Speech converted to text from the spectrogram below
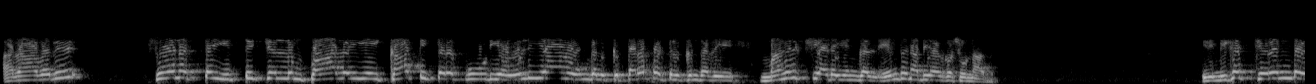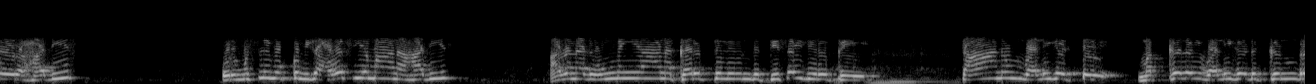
அதாவது சுவனத்தை இட்டு செல்லும் பாதையை காட்டித் தரக்கூடிய ஒளியாக உங்களுக்கு தரப்பட்டிருக்கின்றது. மகிழ்ச்சி அடையுங்கள் என்று நபியாக சொன்னார். இது மிகச்சிறந்த ஒரு ஹதீஸ். ஒரு முஸ்லிமுக்கு மிக அவசியமான ஹதீஸ். அதனது உண்மையான கருத்திலிருந்து திசை திருப்பி தானும் வழிகட்டு மக்களை வழிகெடுக்கின்ற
